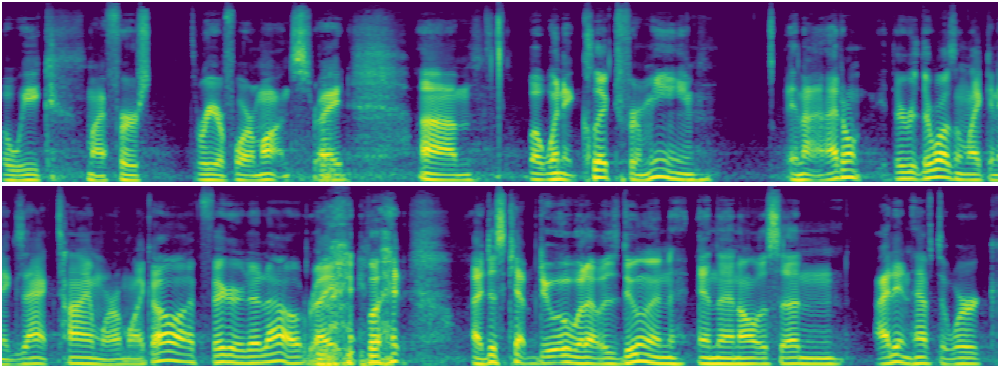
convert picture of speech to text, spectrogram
a week my first three or four months, right? Um, but when it clicked for me, and I, I don't there there wasn't like an exact time where I'm like, oh, I figured it out, right? right? But I just kept doing what I was doing, and then all of a sudden, I didn't have to work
